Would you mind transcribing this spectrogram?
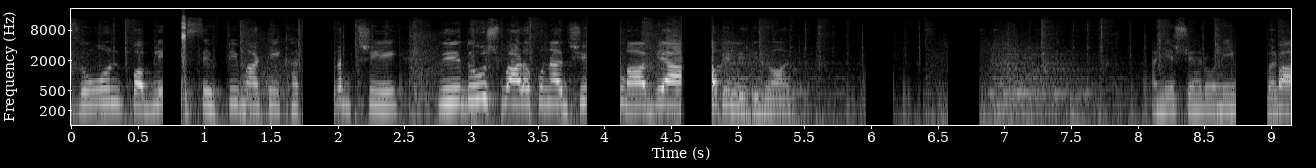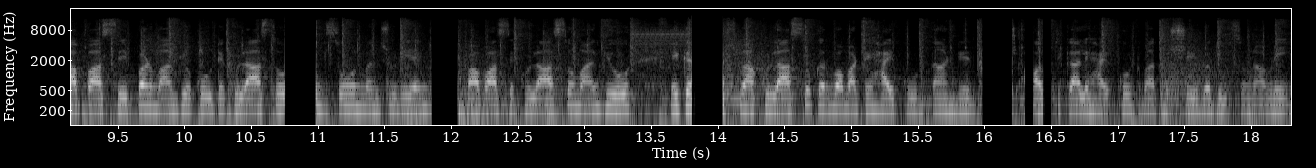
ઝોન પબ્લિક સેફટી માટે ખતરનાક છે. નિર્દોષ બાળકોના જીવમાં આવ્યા લીધી નોંધ. અન્ય શહેરોની પાસે પણ માંગ્યો કોર્ટે ખુલાસો. ઝોન મંજૂરી અંગે પાસે ખુલાસો માંગ્યો. એક ખુલાસો કરવા માટે હાઈકોર્ટના નિર્દેશ. આવતીકાલે હાઈકોર્ટમાં થશે વધુ સુનાવણી.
